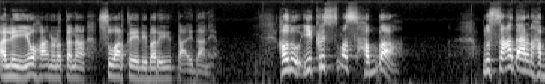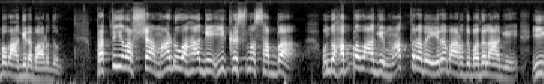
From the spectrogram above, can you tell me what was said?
ಅಲ್ಲಿ ಯೋಹಾನನು ತನ್ನ ಸುವಾರ್ತೆಯಲ್ಲಿ ಬರೆಯುತ್ತಾ ಇದ್ದಾನೆ. ಹೌದು, ಈ ಕ್ರಿಸ್ಮಸ್ ಹಬ್ಬ ಒಂದು ಸಾಧಾರಣ ಹಬ್ಬವಾಗಿರಬಾರದು. ಪ್ರತಿ ವರ್ಷ ಮಾಡುವ ಹಾಗೆ ಈ ಕ್ರಿಸ್ಮಸ್ ಹಬ್ಬ ಒಂದು ಹಬ್ಬವಾಗಿ ಮಾತ್ರವೇ ಇರಬಾರದು ಬದಲಾಗಿ ಈ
